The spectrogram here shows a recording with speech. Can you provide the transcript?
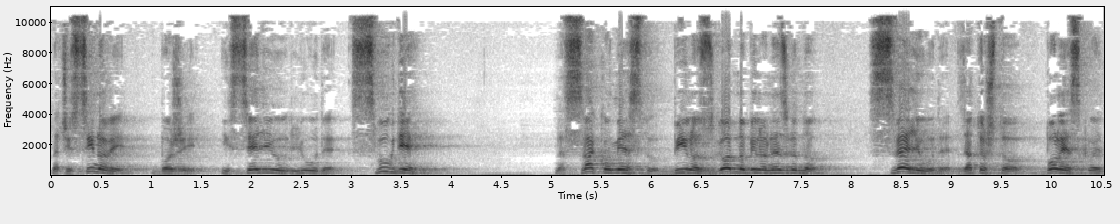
Znači, sinovi Boži isceljuju ljude svugdje, na svakom mjestu, bilo zgodno, bilo nezgodno, sve ljude, zato što bolest koju,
